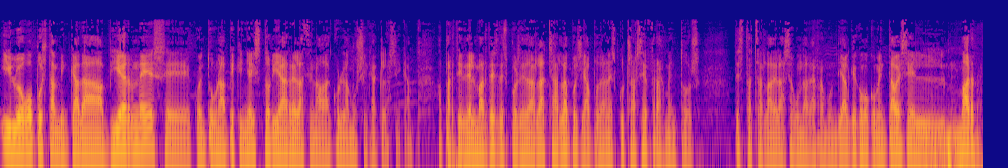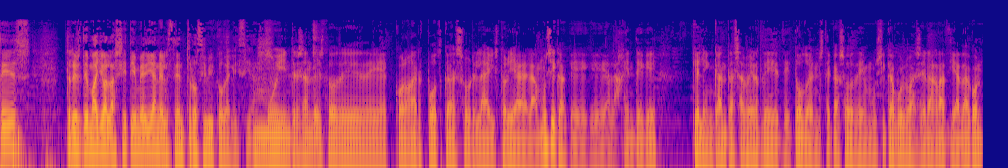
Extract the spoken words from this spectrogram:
y luego pues también cada viernes eh, cuento una pequeña historia relacionada con la música clásica. A partir del martes, después de dar la charla, pues ya podrán escucharse fragmentos de esta charla de la Segunda Guerra Mundial, que como comentaba es el martes 3 de mayo a las 7 y media en el Centro Cívico de Delicias. Muy interesante esto de, colgar podcast sobre la historia de la música, que a la gente que que le encanta saber de, todo, en este caso de música, pues va a ser agraciada con,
